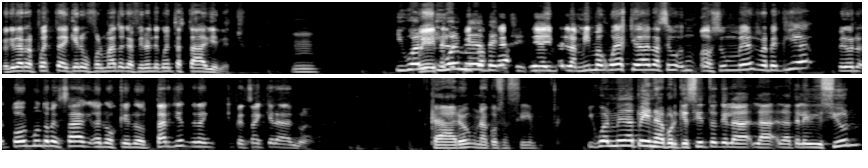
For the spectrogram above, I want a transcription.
Lo que la respuesta de que era un formato que al final de cuentas estaba bien hecho. Mm. Igual, Oye, igual me da las pe- mismas sí. weas- y ver las mismas weas que daban hace, un- hace un mes, repetía, pero todo el mundo pensaba que los que los target eran, pensaban que era nuevo. Claro, una cosa así. Igual me da pena porque siento que la, la- la televisión,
